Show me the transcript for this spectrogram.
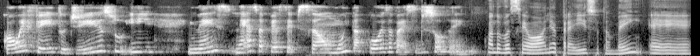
qual o efeito disso e nesse, nessa percepção muita coisa vai se dissolvendo. Quando você olha para isso também, é,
